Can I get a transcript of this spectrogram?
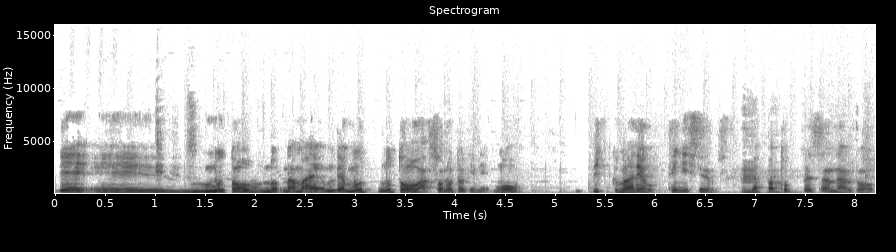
い。で、えー、武藤の名前、で、武武藤はその時にもうビッグマネーを手にしてるんです。うんやっぱトップレスラーになると、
